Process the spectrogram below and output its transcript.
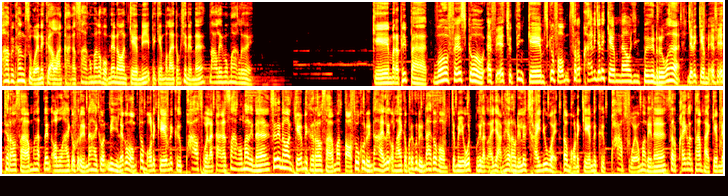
ภาพค่อนข้างสวยนะคืออลังการการสร้างมากๆก็ผมแน่นอนเกมนี้เป็นเกมออนไลน์ต้องเช่นเด่นนะน่าเล่นมากๆเลย เกมระดับที่ 8 w a r f a c e Go FPS Shooting Games ก็ผมสำหรับใครที่อยากได้เกมแนวยิงปืน หรือว่าอยากได้เกมใน FPS ที่เราสามารถเล่นออนไลน์กับคนอื่นได้ก็นี่แล้วก็ผมต้องบอกในเกมนี่คือภาพสวยหลักการสร้างมากเลยนะ ซึ่งแน่นอนเกมนี่คือเราสามารถต่อสู้คนอื่นได้เล่นออนไลน์กับคนอื่นได้ก็ผมจะมีอาวุธปืนหลากหลายอย่างให้เราเลือกใช้ด้วย ต้องบอกในเกมนี่คือภาพสวยมากเลยนะสำหรับใครกำลังตามหาเกมใน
